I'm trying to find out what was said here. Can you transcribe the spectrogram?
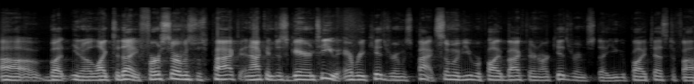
uh, but you know, like today, first service was packed, and I can just guarantee you, every kids room was packed. Some of you were probably back there in our kids rooms today. You could probably testify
